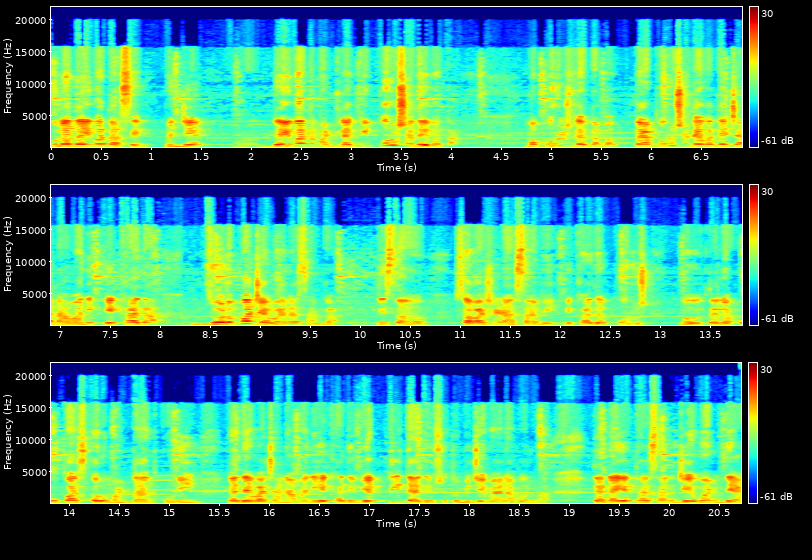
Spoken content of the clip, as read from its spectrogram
कुलदैवत असेल म्हणजे दैवत म्हटलं की पुरुष देवता. मग पुरुष देवता मग त्या पुरुष देवतेच्या नावाने एखादा जोडपं जेवायला सांगा. ती स सवाशीण असावी. एखादं पुरुष मग त्याला उपास करू म्हणतात कोणी. त्या देवाच्या नावाने एखादी व्यक्ती त्या दिवशी तुम्ही जेवायला बोलवा त्यांना यथासांग जेवण द्या.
